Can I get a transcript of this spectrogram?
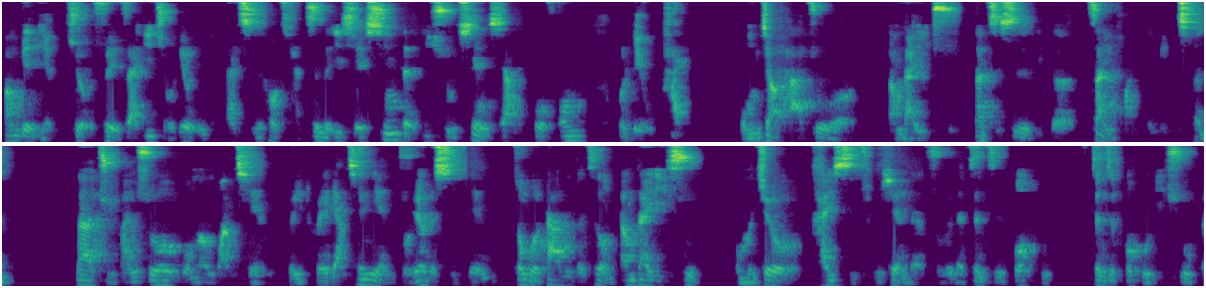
方便研究，所以在一九六零年代之后产生的一些新的艺术现象或风或流派，我们叫它做当代艺术。那只是一个。暂缓的名称。那举凡说，我们往前回推两千年左右的时间，中国大陆的这种当代艺术，我们就开始出现了所谓的政治波普、政治波普艺术跟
